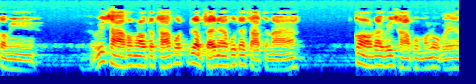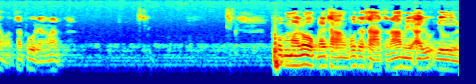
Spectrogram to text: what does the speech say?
ก็มี วิชาของเราจะถาคตเลื่อมใสในพุทธศาสนา ก็ได้วิชาพมโลกแล้วท่านพูดอย่างนั้นพมโลกในทางพุทธศาสนามีอายุยืน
